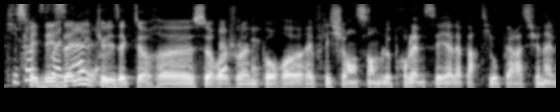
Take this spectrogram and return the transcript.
qui sont. Ça fait des années que les acteurs euh, se rejoignent pour euh, réfléchir ensemble. Le problème, c'est à la partie opérationnelle.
